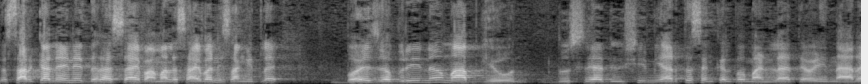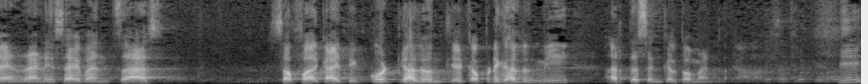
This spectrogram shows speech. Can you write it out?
तर सारखा नाही नाही धरा साहेब आम्हाला साहेबांनी सांगितलंय. बळजबरीनं माप घेऊन दुसऱ्या दिवशी मी अर्थसंकल्प मांडला. त्यावेळी नारायण राणे साहेबांचा सफा काय ते कोट घालून कपडे घालून मी अर्थसंकल्प मांडला. ही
